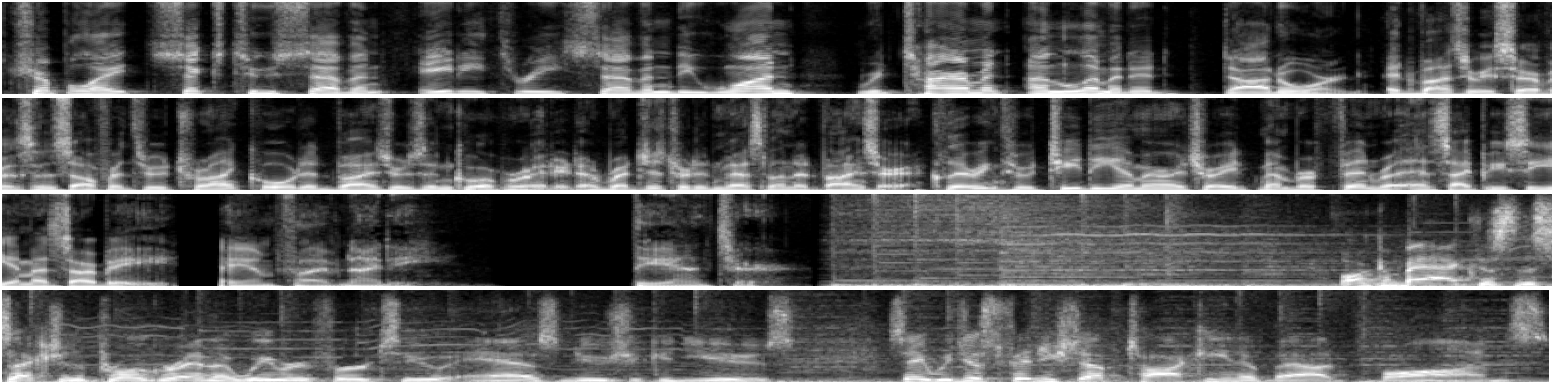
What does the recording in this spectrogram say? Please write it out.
888 627 8371, retirementunlimited.org. Advisory services offered through Tricord Advisors Incorporated, a registered investment advisor, clearing through TD Ameritrade member FINRA SIPC MSRB. AM 590. The answer. Welcome back. This is the section of the program that we refer to as News You Can Use. Say, we just finished up talking about bonds,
